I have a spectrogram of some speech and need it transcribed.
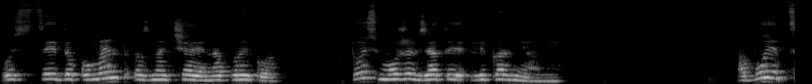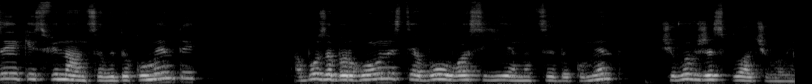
Ось цей документ означає, наприклад, хтось може взяти лікарняний. Або це якісь фінансові документи, або заборгованості, або у вас є на це документ, що ви вже сплачували.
